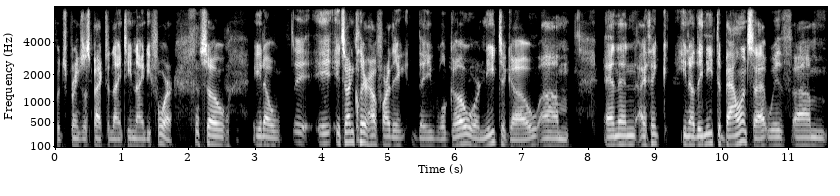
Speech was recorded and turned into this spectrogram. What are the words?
which brings us back to 1994. so, you know, it, it's unclear how far they, they will go or need to go. Um, and then I think, you know, they need to balance that with um,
